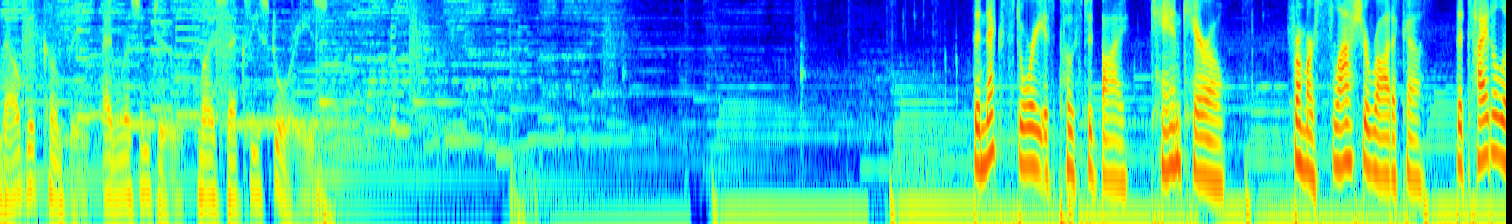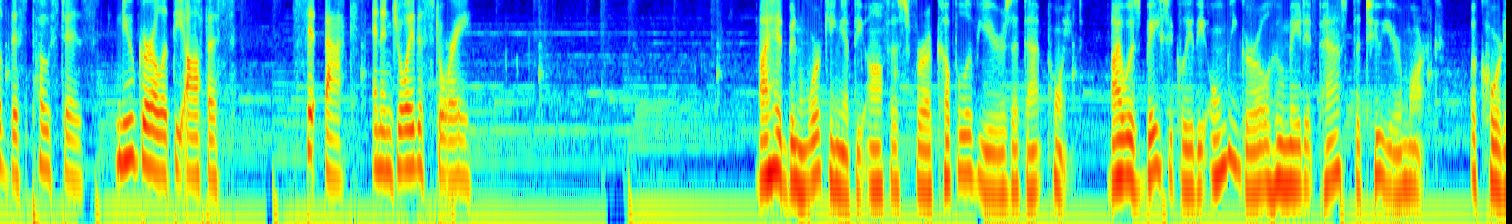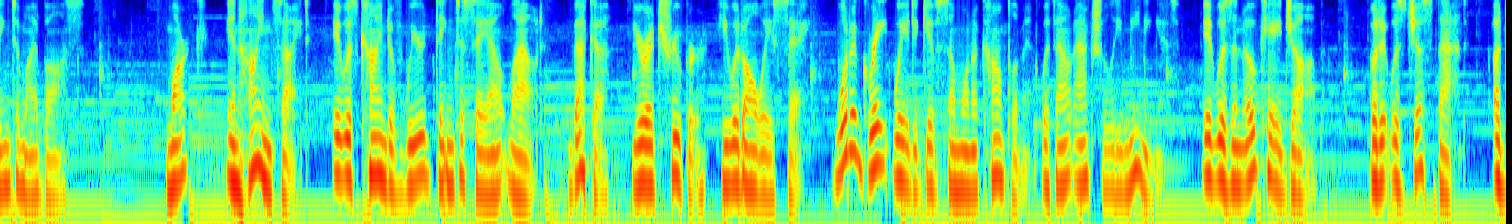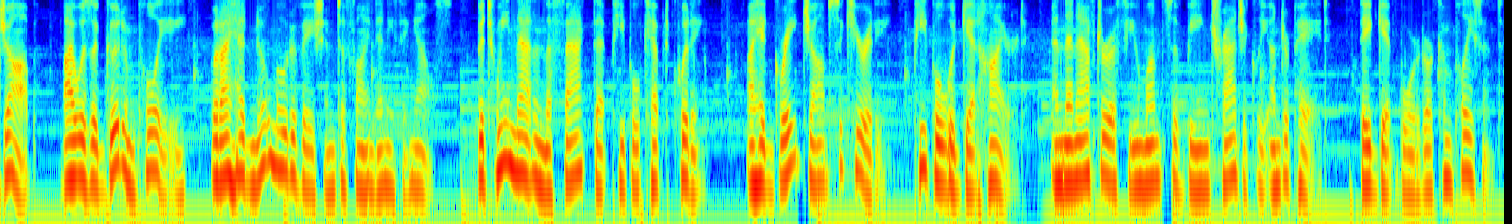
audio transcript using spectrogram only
Now get comfy and listen to my sexy stories. The next story is posted by Tan Caro. From r slash erotica, the title of this post is New Girl at the Office. Sit back and enjoy the story. I had been working at the office for a couple of years at that point. I was basically the only girl who made it past the two year mark, according to my boss. Mark, in hindsight, it was kind of weird thing to say out loud. Becca, you're a trooper, he would always say. What a great way to give someone a compliment without actually meaning it. It was an okay job, but it was just that a job. I was a good employee, but I had no motivation to find anything else. Between that and the fact that people kept quitting, I had great job security. People would get hired, and then after a few months of being tragically underpaid, they'd get bored or complacent,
